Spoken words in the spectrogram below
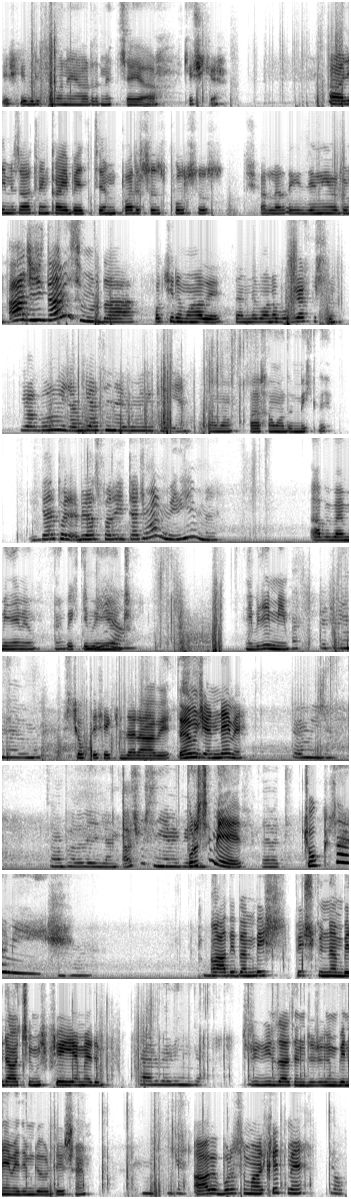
Keşke birisi bana yardım etse ya. Keşke. Halimi zaten kaybettim. Parasız, pulsuz. Dışarılarda izleniyorum. Aa çocuklar mısın burada? Fakirim abi. Sen de bana vuracak mısın? Yok vurmayacağım. Gel seni evime götüreyim. Tamam. Kalkamadım bekle. Gel para, biraz para ihtiyacın var mı? Vereyim mi? Abi ben binemiyorum. Bekle biniyorum. Ne bileyim miyim? Götüreyim evime. Çok teşekkürler abi. Dövmeyeceksin değil mi? Dövmeyeceğim. Sana para vereceğim. Aç mısın yemek vereyim? Burası mı ev? Evet. Çok güzelmiş. Abi ben 5 5 günden beri açım hiçbir şey yemedim. Gel vereyim gel. Düzgün zaten düzgün binemedim gördüysen. Hı, Gel. Abi burası market mi? Yok.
